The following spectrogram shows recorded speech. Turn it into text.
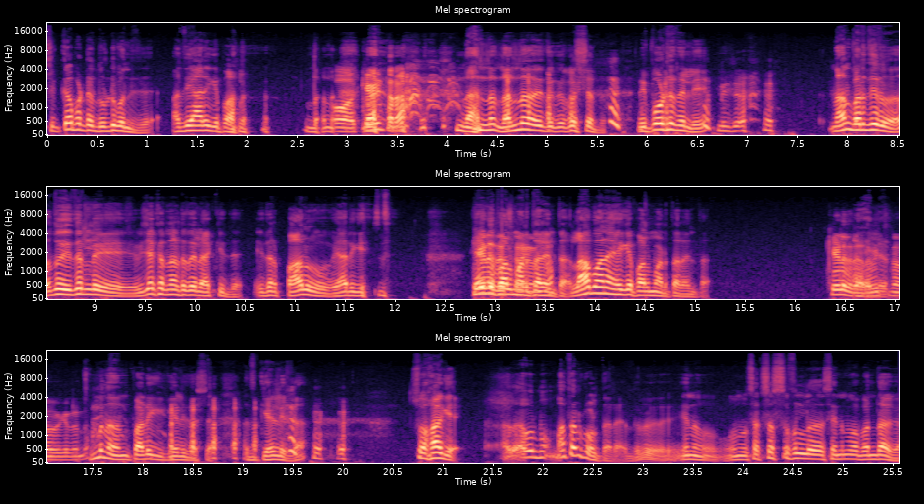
ಸಿಕ್ಕಾಪಟ್ಟೆ ದುಡ್ಡು ಬಂದಿದೆ. ಅದು ಯಾರಿಗೆ ಪಾಲು ನನ್ನ ನನ್ನ ನನ್ನ ಇದು ಕ್ವಶನ್ ರಿಪೋರ್ಟಿನಲ್ಲಿ ನಾನು ಬರೆದಿರೋದು ಅದು ಇದರಲ್ಲಿ ವಿಜಯ ಕರ್ನಾಟಕದಲ್ಲಿ ಹಾಕಿದ್ದೆ. ಇದರ ಪಾಲು ಯಾರಿಗೆ? ಹೇಗೆ ಪಾಲು ಮಾಡ್ತಾರೆ ಅಂತ? ಲಾಭನ ಹೇಗೆ ಪಾಲು ಮಾಡ್ತಾರೆ ಅಂತ? ನನ್ನ ಪಾಡಿಗೆ ಕೇಳಿದೆ ಅಷ್ಟೇ. ಅದು ಕೇಳಲಿಲ್ಲ. ಸೊ ಹಾಗೆ. ಅದು ಅವ್ರು ಮಾತಾಡ್ಕೊಳ್ತಾರೆ. ಅದು ಏನು ಒಂದು ಸಕ್ಸಸ್ಫುಲ್ ಸಿನಿಮಾ ಬಂದಾಗ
